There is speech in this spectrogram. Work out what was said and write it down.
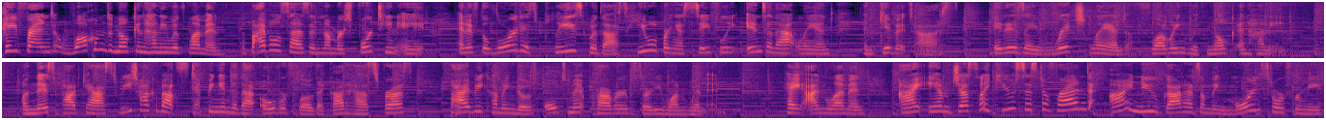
Hey friend, welcome to Milk and Honey with Lemon. The Bible says in Numbers 14:8, and if the Lord is pleased with us, he will bring us safely into that land and give it to us. It is a rich land flowing with milk and honey. On this podcast, we talk about stepping into that overflow that God has for us by becoming those ultimate Proverbs 31 women. Hey, I'm Lemon. I am just like you, sister friend. I knew God had something more in store for me,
